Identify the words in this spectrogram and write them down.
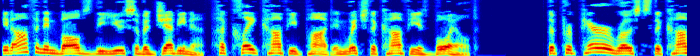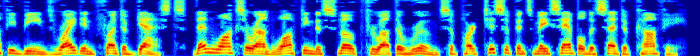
It often involves the use of a jebena, a clay coffee pot in which the coffee is boiled. The preparer roasts the coffee beans right in front of guests, then walks around wafting the smoke throughout the room so participants may sample the scent of coffee.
